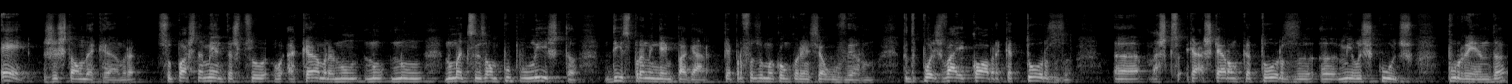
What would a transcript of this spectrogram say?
é gestão da Câmara. Supostamente pessoas, a Câmara, num, num, numa decisão populista, disse para ninguém pagar, que é para fazer uma concorrência ao governo, que depois vai e cobra 14, uh, ah, acho, que, acho que eram 14 uh, ah, mil escudos por renda,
